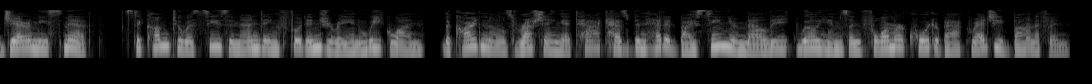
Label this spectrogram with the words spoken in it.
Jeremy Smith, succumbed to a season-ending foot injury in Week 1. The Cardinals' rushing attack has been headed by senior Malik Williams and former quarterback Reggie Bonnafon.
